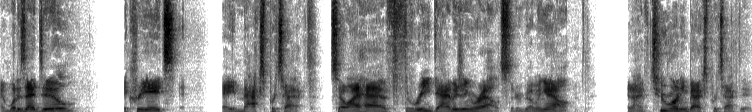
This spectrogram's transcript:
And what does that do? It creates a max protect. So I have three damaging routes that are going out, and I have two running backs protecting.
